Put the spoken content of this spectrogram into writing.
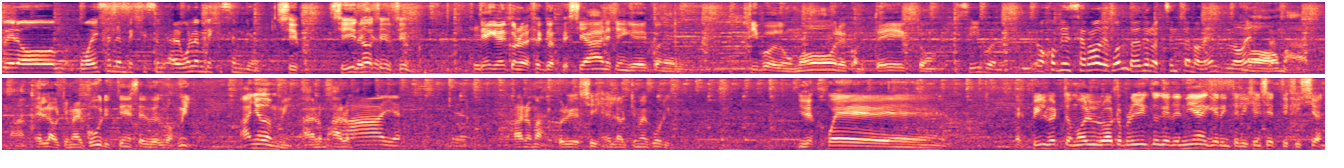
pero como dicen, envejecen, algunas envejecen bien. Sí, sí, no, sí, sí. Tiene que ver con los efectos especiales, tiene que ver con el tipo de humor, el contexto. Sí, bueno, ojos bien cerrados, ¿de cuándo? ¿Es del 80, 90? 90? No, más, más. Es la última de Kubrick, tiene que ser del 2000. Año 2000, a lo, a lo, Ah, ya. ya. a lo más, porque sí, es la última de Kubrick. Y después Spielberg tomó el otro proyecto que tenía, que era inteligencia artificial,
